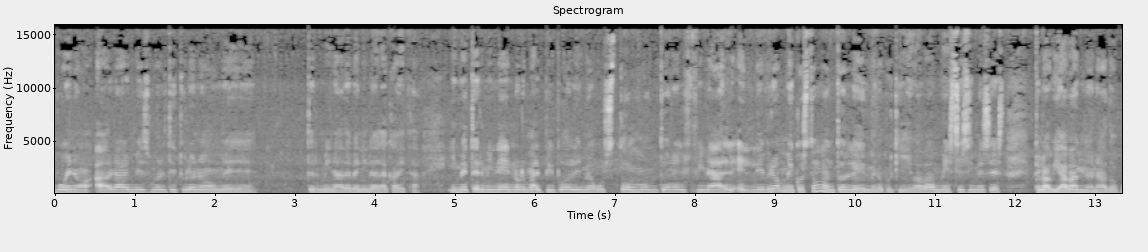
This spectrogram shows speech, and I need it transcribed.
Bueno, ahora mismo el título no me termina de venir a la cabeza y me terminé Normal People y me gustó un montón el final. El libro me costó un montón leérmelo porque llevaba meses y meses que lo había abandonado.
